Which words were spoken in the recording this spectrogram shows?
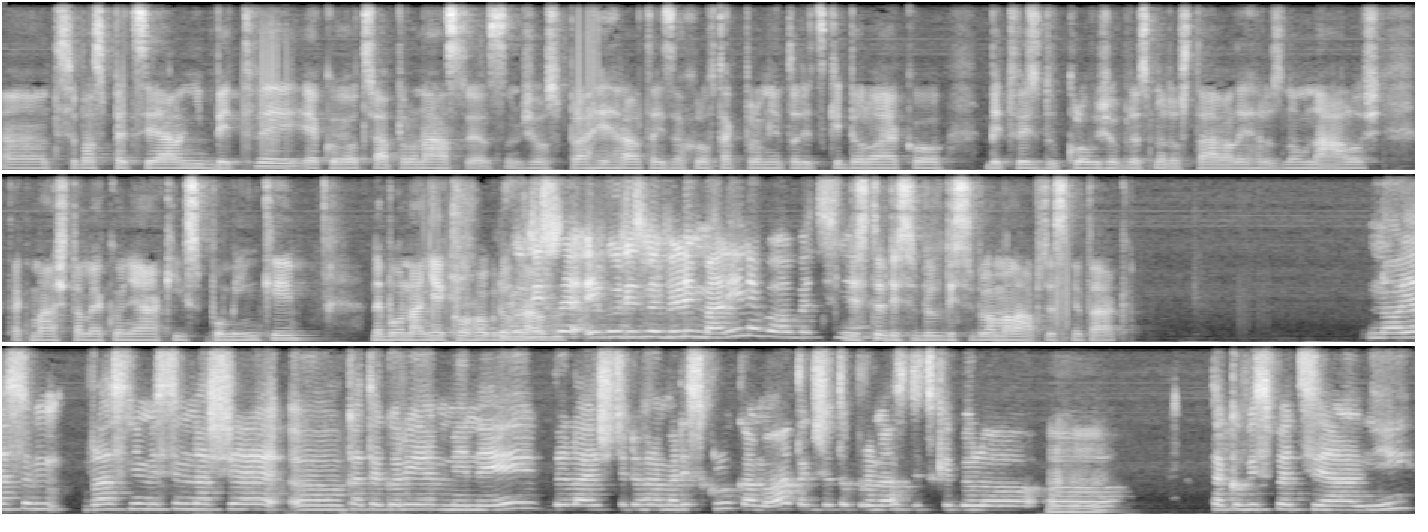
uh, třeba speciální bitvy, jako jo, třeba pro nás, já jsem že z Prahy hrál tady Zachrov, tak pro mě to vždycky bylo jako bitvy s Duklou, že kde jsme dostávali hroznou nálož, tak máš tam jako nějaký vzpomínky, nebo na někoho, kdo jako hrál... Když jsme, jako když jsme byli malí, nebo obecně? Když jsi, když jsi, byl, když jsi byla malá, přesně tak. No já jsem vlastně, myslím, naše uh, kategorie mini byla ještě dohromady s klukama, takže to pro nás vždycky bylo uh, mm-hmm. takový speciální.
